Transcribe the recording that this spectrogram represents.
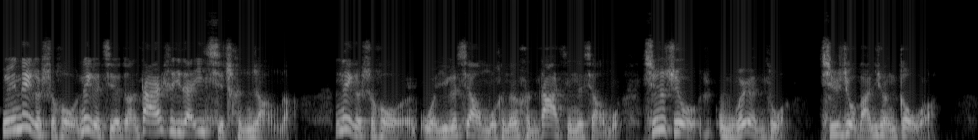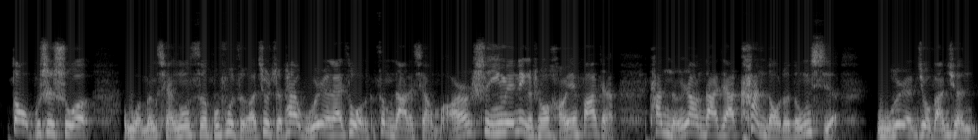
因为那个时候那个阶段，大家是一在一起成长的。那个时候，我一个项目可能很大型的项目，其实只有五个人做，其实就完全够了。倒不是说我们前公司不负责，就只派五个人来做这么大的项目，而是因为那个时候行业发展，它能让大家看到的东西，五个人就完全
